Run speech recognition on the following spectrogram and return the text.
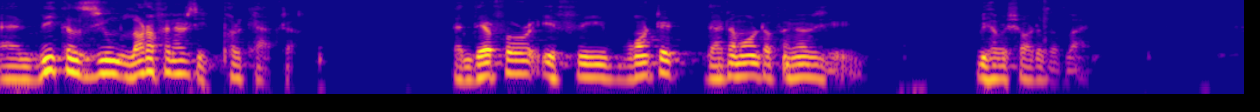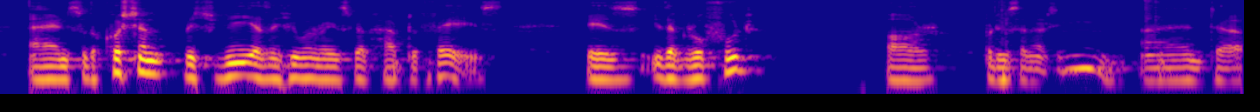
and we consume a lot of energy per capita, and therefore, if we wanted that amount of energy, we have a shortage of land. And so the question which we as a human race will have to face is either grow food or produce energy. Mm. And uh,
